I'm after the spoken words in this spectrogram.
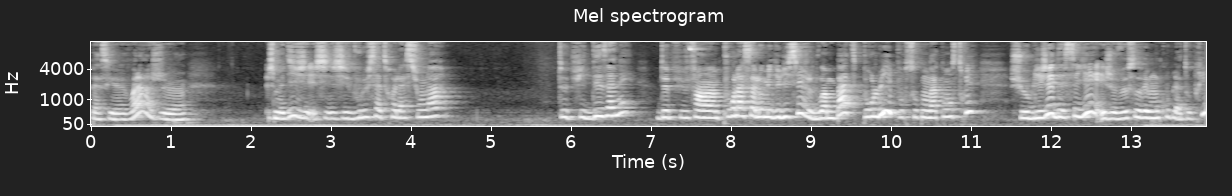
parce que voilà, je, je me dis, j'ai voulu cette relation-là depuis des années. Depuis, enfin, pour la Salomé du lycée, je dois me battre pour lui, pour ce qu'on a construit. Je suis obligée d'essayer et je veux sauver mon couple à tout prix.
